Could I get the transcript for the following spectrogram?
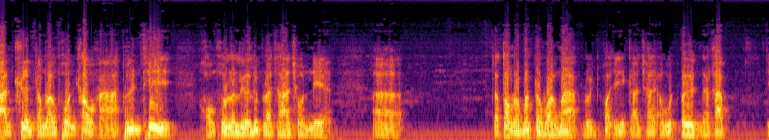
การเคลื่อนกำลังพลเข้าหาพื้นที่ของพลเรือหรือประชาชนเนี่ยจะต้องระมัดระวังมาก โดยเฉพาะอย่างยิ่งการใช้อาวุธปืนนะครับ จ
